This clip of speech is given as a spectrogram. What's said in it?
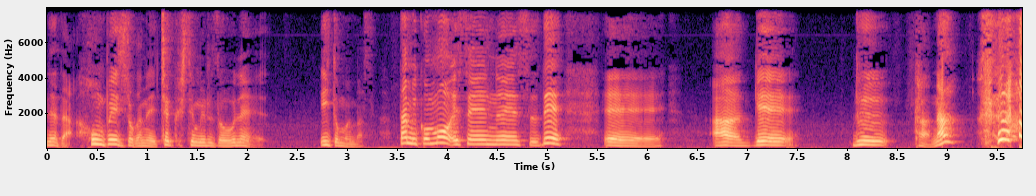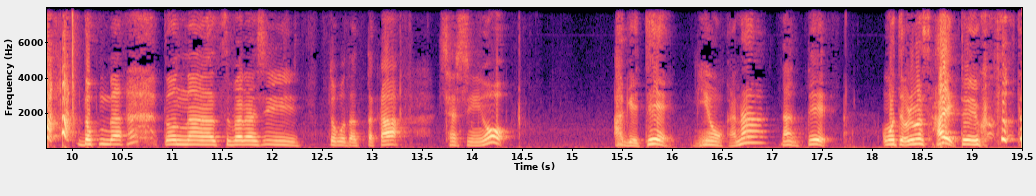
ー、なんだ、ホームページとかね、チェックしてみるとね、いいと思います。タミコも SNS で、えー、あげるかな？どんな、どんな素晴らしいとこだったか、写真を上げてみようかな、なんて思っております。はい、ということで。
